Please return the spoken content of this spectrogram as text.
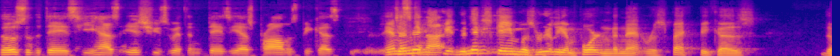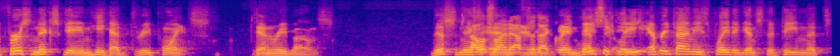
Those are the days he has issues with, and days he has problems because And the next, cannot- the next game was really important in that respect because the first Knicks game he had three points, ten rebounds. This Knicks, was right after that great And basically, every time he's played against a team that's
